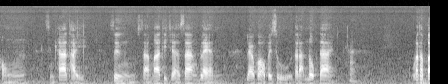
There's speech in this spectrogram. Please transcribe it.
ของสินค้าไทย ซึ่งสามารถที่จะสร้างแบรนด์ แล้วก็ออกไปสู่ตลาดโลกได้ค่ะรัฐบ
